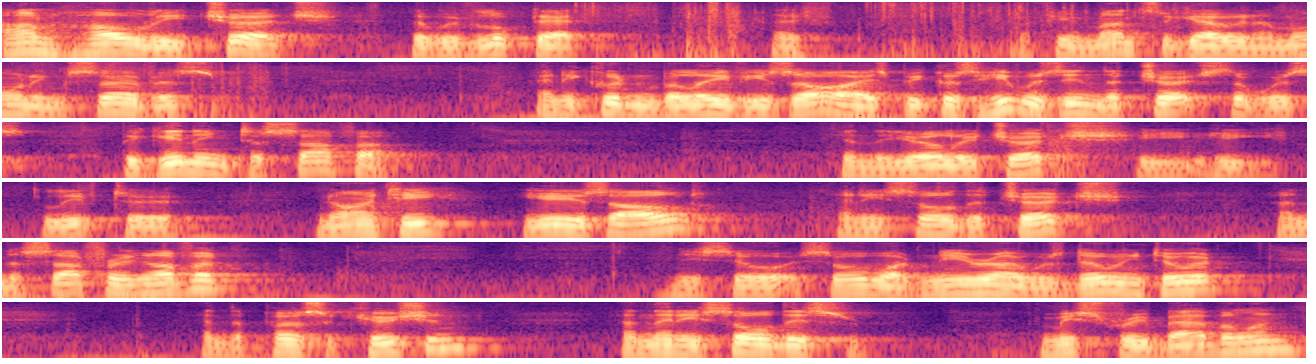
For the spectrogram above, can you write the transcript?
unholy church that we've looked at a, a few months ago in a morning service, and he couldn't believe his eyes because he was in the church that was beginning to suffer. In the early church, he, he lived to 90 years old and he saw the church and the suffering of it. He saw, saw what Nero was doing to it and the persecution. And then he saw this mystery Babylon,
